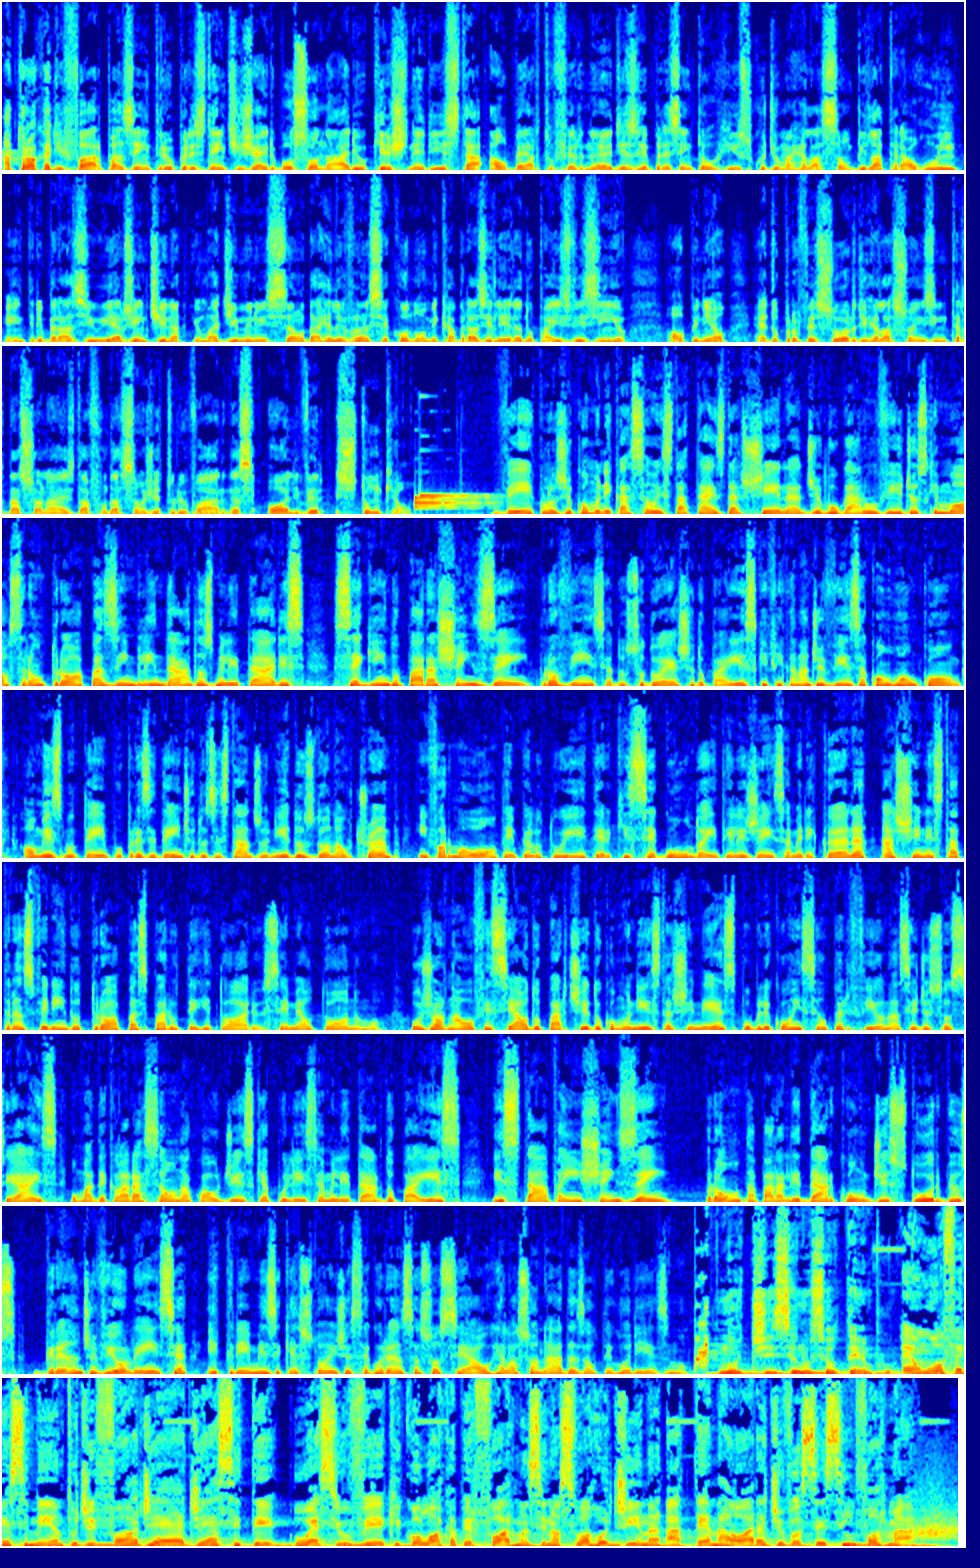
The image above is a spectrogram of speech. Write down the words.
A troca de farpas entre o presidente Jair Bolsonaro e o kirchnerista Alberto Fernandes representa o risco de uma relação bilateral ruim entre Brasil e Argentina e uma diminuição da relevância econômica brasileira no país vizinho. A opinião é do professor de Relações Internacionais da Fundação Getúlio Vargas, Oliver Stunkel. Veículos de comunicação estatais da China divulgaram vídeos que mostram tropas em blindados militares seguindo para Shenzhen, província do sudoeste do país que fica na divisa com Hong Kong. Ao mesmo tempo, o presidente dos Estados Unidos, Donald Trump, informou ontem pelo Twitter que, segundo a inteligência americana, a China está transferindo tropas para o território semi-autônomo. O jornal oficial do Partido Comunista Chinês publicou em seu perfil nas redes sociais uma declaração na qual diz que a polícia militar do país estava em Shenzhen Zen, pronta para lidar com distúrbios, grande violência e crimes e questões de segurança social relacionadas ao terrorismo. Notícia no seu tempo. É um oferecimento de Ford Edge ST, o SUV que coloca performance na sua rotina até na hora de você se informar.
